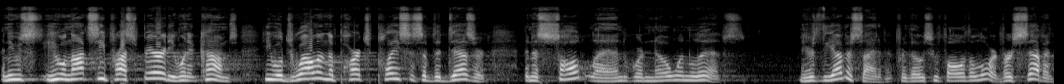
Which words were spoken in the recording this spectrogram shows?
And he, was, he will not see prosperity when it comes. He will dwell in the parched places of the desert, in a salt land where no one lives. Here's the other side of it for those who follow the Lord. Verse 7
